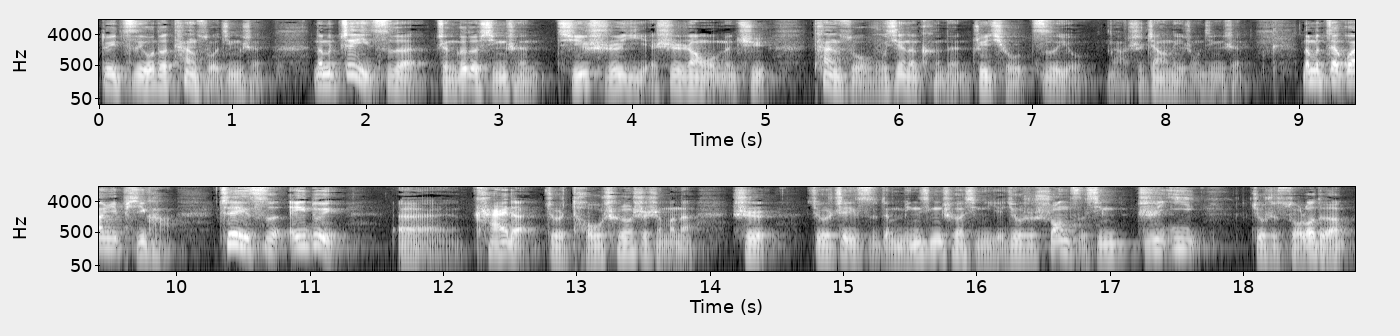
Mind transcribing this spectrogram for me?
对自由的探索精神。那么这一次的整个的行程，其实也是让我们去探索无限的可能，追求自由啊，是这样的一种精神。那么在关于皮卡这一次 A 队呃开的就是头车是什么呢？是就是这一次的明星车型，也就是双子星之一。就是索罗德，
